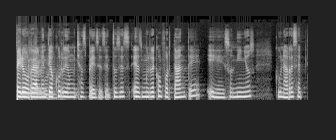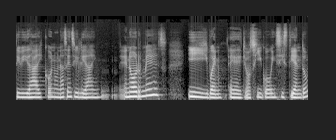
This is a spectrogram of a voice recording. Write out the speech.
pero realmente ha ocurrido muchas veces. Entonces es muy reconfortante. Eh, son niños con una receptividad y con una sensibilidad enormes. Y bueno, eh, yo sigo insistiendo.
